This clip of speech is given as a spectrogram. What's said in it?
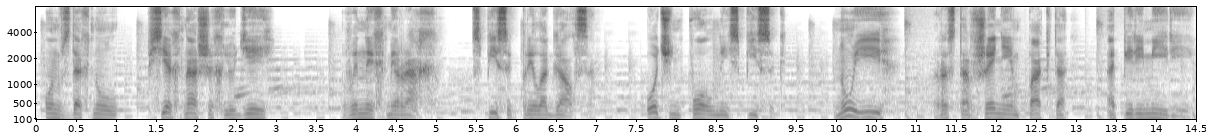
— он вздохнул, — всех наших людей в иных мирах. Список прилагался. Очень полный список. Ну и расторжением пакта о перемирии.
